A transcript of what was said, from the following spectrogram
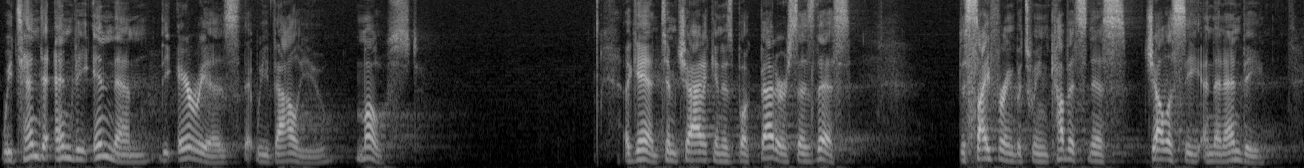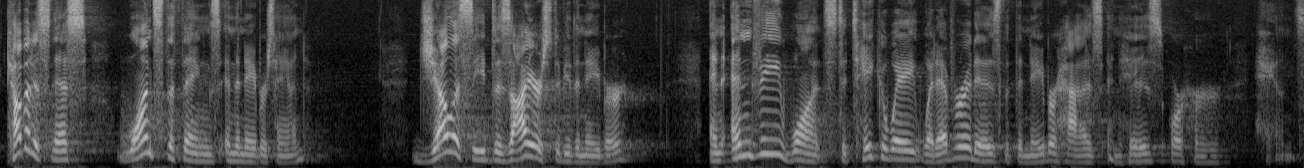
we tend to envy in them the areas that we value most. Again, Tim Chaddick in his book Better says this deciphering between covetousness, jealousy, and then envy. Covetousness wants the things in the neighbor's hand. Jealousy desires to be the neighbor. And envy wants to take away whatever it is that the neighbor has in his or her hands.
